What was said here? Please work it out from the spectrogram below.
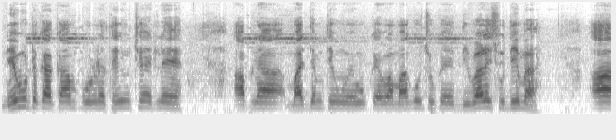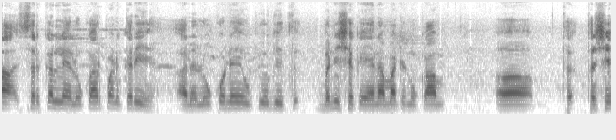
નેવું ટકા કામ પૂર્ણ થયું છે એટલે આપના માધ્યમથી હું એવું કહેવા માગું છું કે દિવાળી સુધીમાં આ સર્કલને લોકાર્પણ કરી અને લોકોને ઉપયોગી બની શકે એના માટેનું કામ થશે.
